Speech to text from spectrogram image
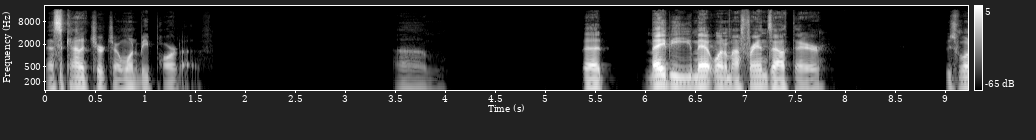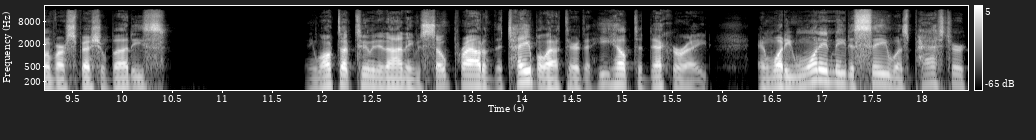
That's the kind of church I want to be part of. Um, but maybe you met one of my friends out there who's one of our special buddies. And he walked up to me tonight and he was so proud of the table out there that he helped to decorate. And what he wanted me to see was, Pastor,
